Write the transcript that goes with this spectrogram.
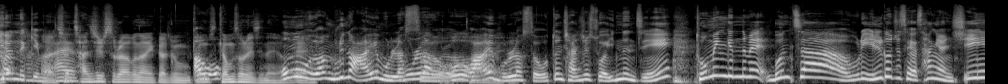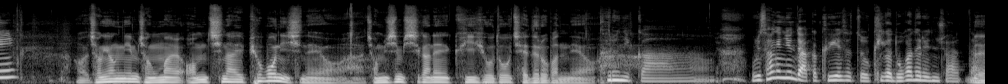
이런 느낌. 아. 잔실수를 하고 나니까 좀 아, 겸, 어, 겸손해지네요. 어머, 네. 난 우리는 아예 몰랐어요. 몰라, 몰라. 어, 아예 몰랐어요. 어떤 잔실수가 있는지. 도민기님의 문자 우리 읽어주세요, 상현 씨. 어, 정영님 정말 엄친아의 표본이시네요. 아, 점심 시간에 귀효도 제대로 받네요. 그러니까 우리 상현님도 아까 귀에서 좀 귀가 녹아내리는 줄 알았다고 네,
